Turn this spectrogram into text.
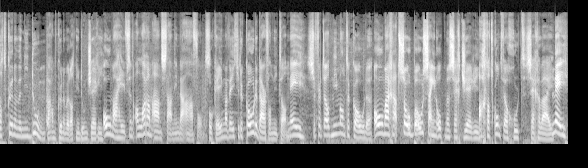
dat kunnen we niet doen. Waarom kunnen we dat niet doen, Jerry? Oma heeft een alarm aanstaan in de avond. Oké, maar weet je de code daarvan niet dan? Nee, ze vertelt niemand de code. Oma gaat zo boos zijn op me, zegt Jerry. Ach, dat komt wel goed, zeggen wij. Nee,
